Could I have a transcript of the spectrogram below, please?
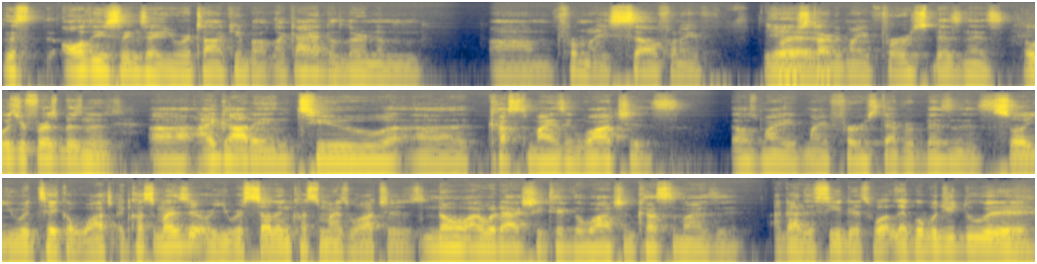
this all these things that you were talking about, like, I had to learn them um, for myself when I yeah. first started my first business. What was your first business? Uh, I got into uh, customizing watches That was my my first ever business. So you would take a watch and customize it, or you were selling customized watches? No, I would actually take the watch and customize it. I got to see this. What like what would you do with it?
